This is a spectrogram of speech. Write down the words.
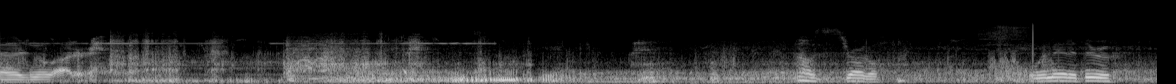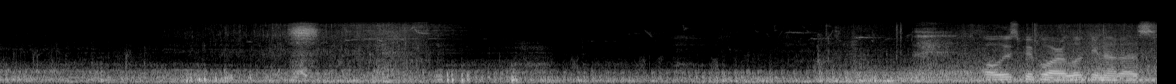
Yeah, there's no water. That was a struggle. We made it through. All these people are looking at us.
